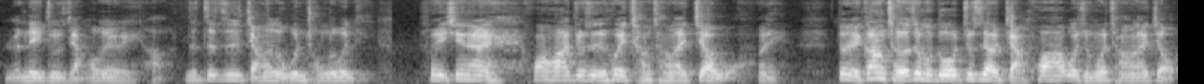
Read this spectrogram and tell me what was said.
人类就是这样？OK OK，好，那这这是讲那个蚊虫的问题。所以现在花花就是会常常来叫我，哎，对，刚刚扯了这么多，就是要讲花花为什么会常常来叫我，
